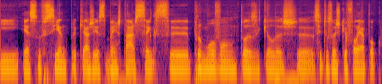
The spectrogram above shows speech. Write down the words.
e é suficiente para que haja esse bem-estar sem que se promovam todas aquelas uh, situações que eu falei há pouco.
